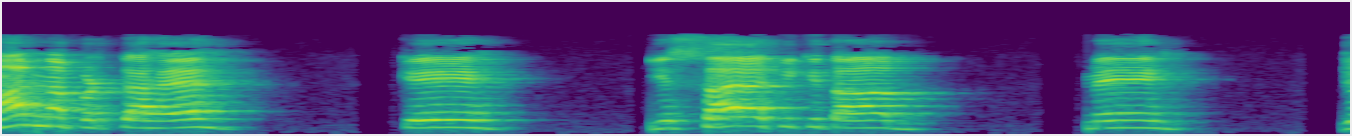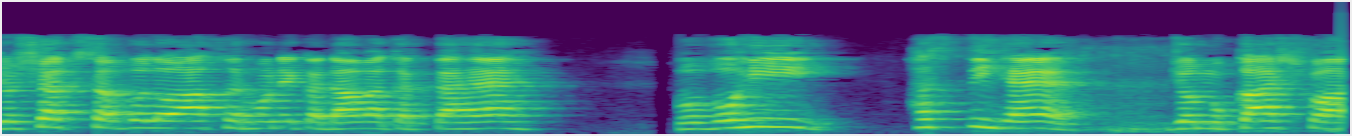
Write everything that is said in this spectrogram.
मानना पड़ता है कि ये साया की किताब में जो शख्स अव्वल आखिर होने का दावा करता है, वो वही हस्ती है जो मुकाशफा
